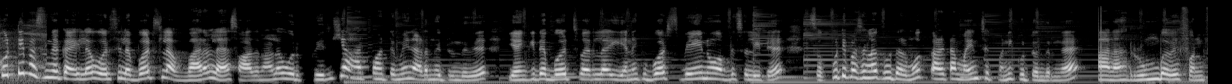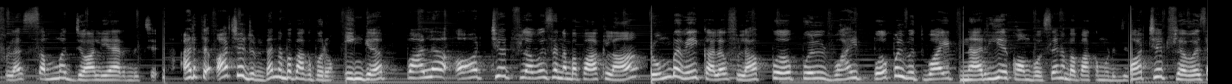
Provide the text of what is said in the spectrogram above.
குட்டி பசங்க கையில ஒரு சில பேர்ட்ஸ்லாம் வரல. ஸோ அதனால ஒரு பெரிய ஆர்ப்பாட்டமே நடந்துட்டு இருந்தது. என்கிட்ட பேர்ட்ஸ் வரல எனக்கு பேர்ட்ஸ் வேணும் அப்படின்னு சொல்லிட்டு. ஸோ குட்டி பசங்களாம் கூட்டு வரும்போது கரெக்டாக மைண்ட் செட் பண்ணி கூட்டு வந்துருங்க. ஆனால் ரொம்பவே ஃபன்ஃபுல்லாக செம்ம ஜாலியாக இருந்துச்சு. அடுத்து ஆர்ச்சர்ட் ரூம் தான் நம்ம பார்க்க போறோம். இங்க பல ஆர்ச்சர்ட் ஃபிளவர்ஸ் நம்ம பார்க்கலாம். ரொம்பவே கலர்ஃபுல்லா purple white purple with white நிறைய காம்போஸ்ல நம்ம பார்க்க முடிஞ்சது. ஆர்ச்சர்ட் ஃப்ளவர்ஸ்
